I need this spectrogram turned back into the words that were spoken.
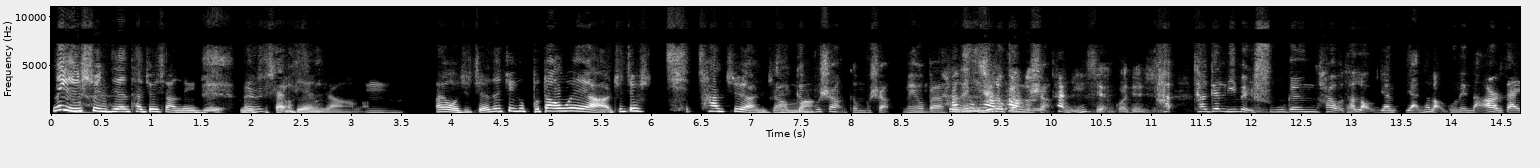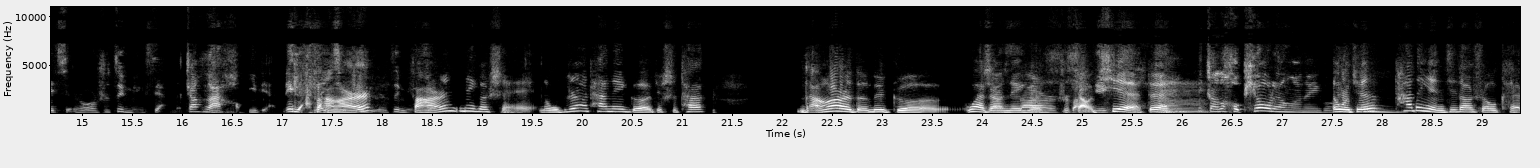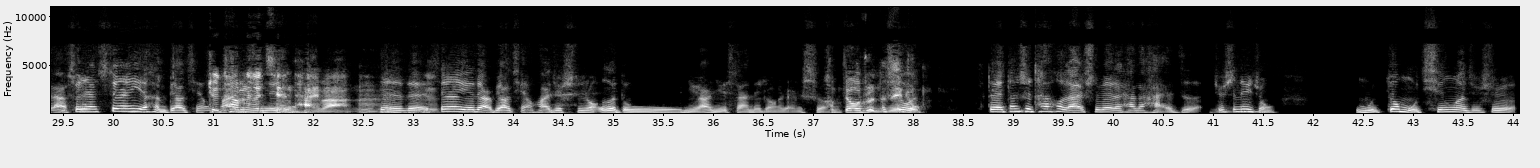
那一瞬间，他就像那只 那只闪电，你知道吗？嗯，哎，我就觉得这个不到位啊，这就是差差距啊，你知道吗？跟不上，跟不上，没有办法，他一直都跟不上，太明显，关键是。他他跟李美淑跟还有他老演演她老公那男二在一起的时候是最明显的，张赫还好一点，那俩反而反而那个谁，那我不知道他那个就是他。男二的那个外边那个小妾，对，长得好漂亮啊，那个。我觉得他的演技倒是 OK 了，虽然虽然也很标签化，就他们那个前台吧，嗯，对对对，虽然有点标签化，就是那种恶毒女二女三那种人设，很标准的那种。对，但是他后来是为了他的孩子，就是那种母做母亲了，就是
